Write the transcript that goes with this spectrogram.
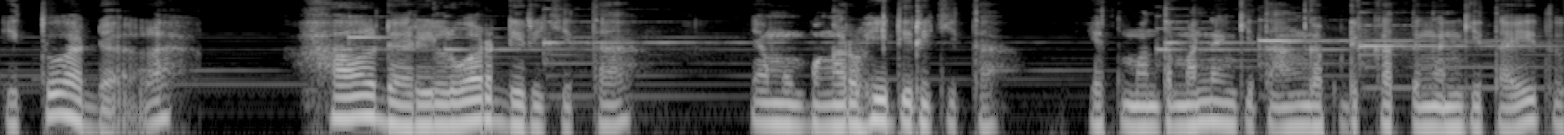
itu adalah hal dari luar diri kita yang mempengaruhi diri kita, ya teman-teman yang kita anggap dekat dengan kita itu.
